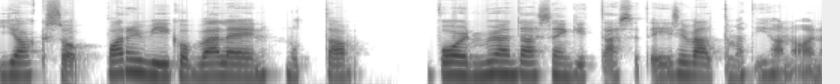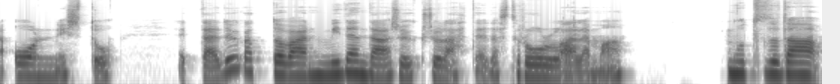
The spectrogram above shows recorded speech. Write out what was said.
jakso parin viikon välein, mutta voin myöntää senkin tässä, että ei se välttämättä ihan aina onnistu. Että täytyy katsoa vähän, miten tämä syksy lähtee tästä rullailemaan. Mutta tota,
